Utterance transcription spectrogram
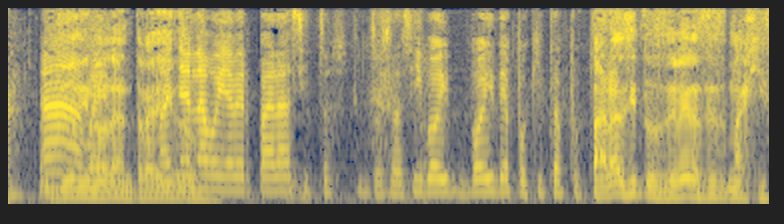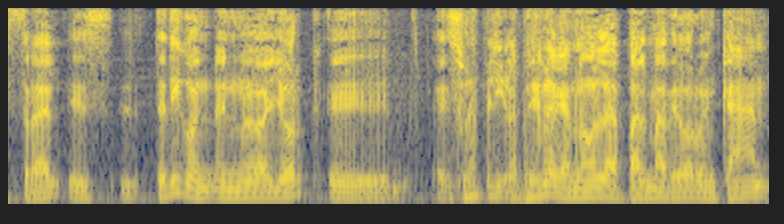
acá. Ah, Judy no la han traído. Mañana voy a ver Parásitos. Entonces así voy, voy de poquito a poquito. Parásitos de veras es magistral. Es, te digo, en, en Nueva York eh, es una película. La película ganó la Palma de Oro en Cannes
